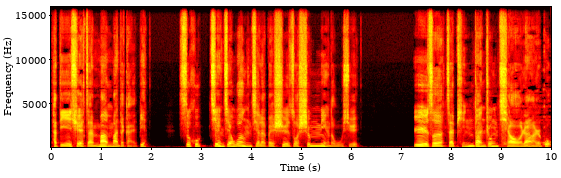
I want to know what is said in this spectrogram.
他的确在慢慢的改变，似乎渐渐忘记了被视作生命的武学。日子在平淡中悄然而过，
